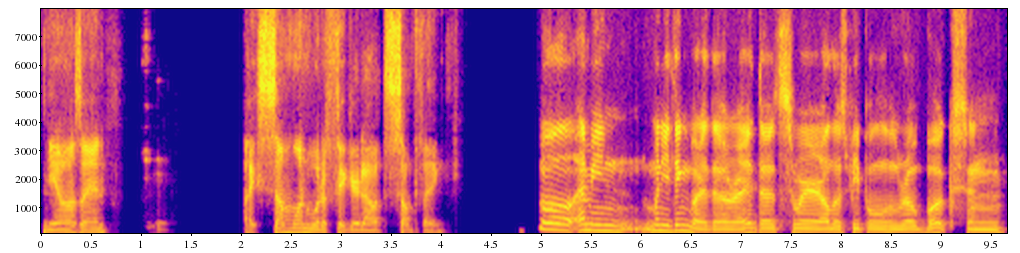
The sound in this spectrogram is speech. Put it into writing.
You know what I'm saying? Mm-hmm. Like someone would have figured out something. Well, I mean, when you think about it, though, right? That's where all those people who wrote books and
